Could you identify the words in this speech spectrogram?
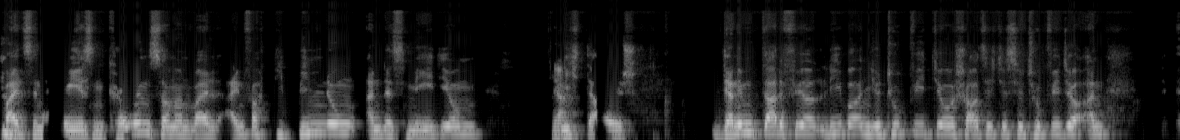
weil sie lesen können, sondern weil einfach die Bindung an das Medium ja. nicht da ist. Der nimmt dafür lieber ein YouTube-Video, schaut sich das YouTube-Video an, äh,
